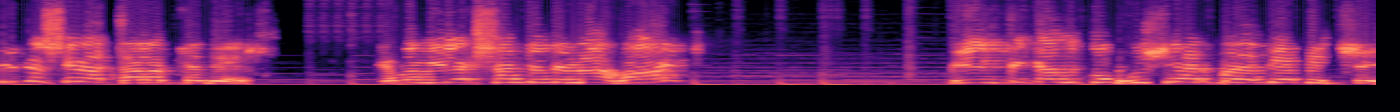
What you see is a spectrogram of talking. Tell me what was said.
বিদেশিরা চালাচ্ছে দেশ। এবং ইলেকশন যদি না হয়, বিএনপিকে আমি খুব হুঁশিয়ার করে দিয়ে দিচ্ছি।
